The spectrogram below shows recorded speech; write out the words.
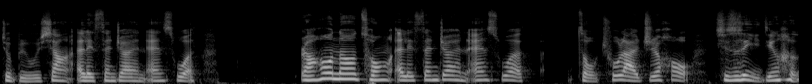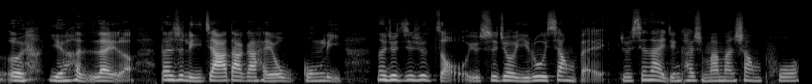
就比如像 Alexandra and Answorth，然后呢，从 Alexandra and Answorth。走出来之后，其实已经很饿，也很累了。但是离家大概还有五公里，那就继续走。于是就一路向北，就现在已经开始慢慢上坡，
